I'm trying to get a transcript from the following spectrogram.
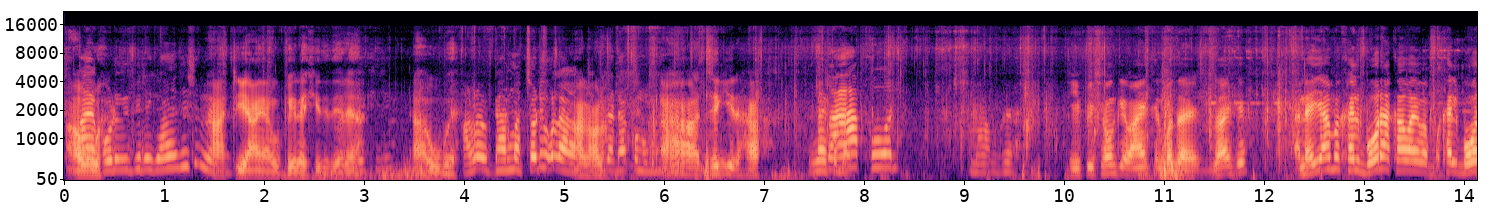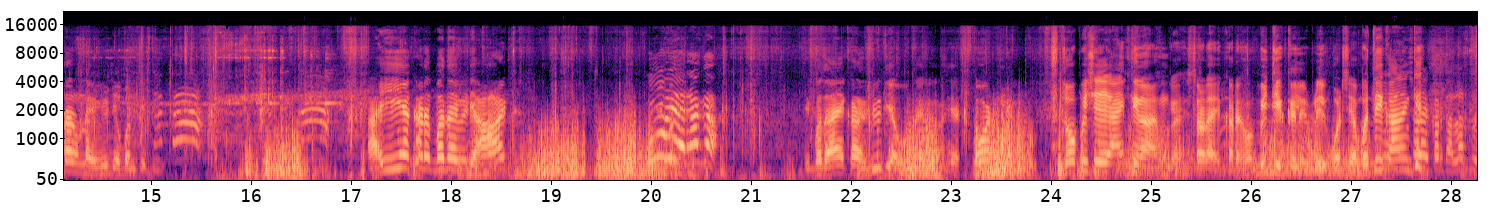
આ ફોડો ઊભી રહી ગયા છે ને? હા ટી આયા ઊભી રાખી દીધી રે. આ ઉભે. હાલો ધારમાં ચડી ઓલા હાલો હાલો. હા જગીર હા. લાય ફોન. મારું એ પીછે શું કહેવાય અહીંથી બધા જાય છે. અને અહીંયા અમે ખાલી બોરા ખાવા આવ્યા ખાલી બોરાનું નહીં વીડિયો બનતી હતી. હા અહીંયા કડે બધા વીડિયો હાટ. એ બધા અહીંયા કડે વીડિયો ઉતાર્યા છે. ટોટલી જો પછી અહીંથી ના શું કે ચડાઈ કરે. હો બીજી ક્લિપ લેવી પડશે. આ બધી કારણ કે કરતા લાગુ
